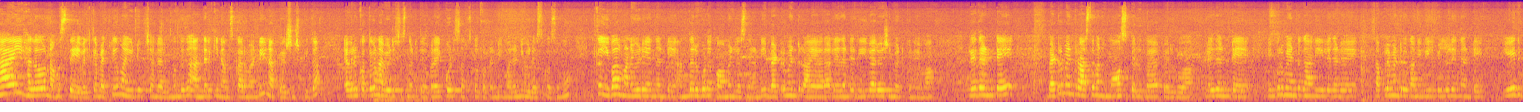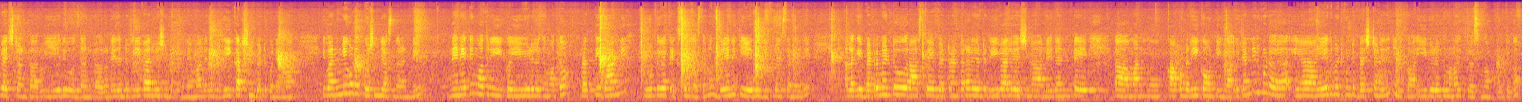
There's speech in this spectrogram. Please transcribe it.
Hi hello నమస్తే. Welcome back to మా YouTube channel ముందుగా అందరికీ నమస్కారం అండి. నా పేరు సుష్మిత. ఎవరైనా కొత్తగా నా వీడియో చూసినట్టయితే ఒక లైక్ కొట్టి సబ్స్క్రైబ్ కొట్టండి. మరిన్ని వీడియోస్ కోసము. ఇక ఇవాళ మన వీడియో ఏంటంటే అందరూ కూడా కామెంట్ చేస్తున్నారండి. బెటర్మెంట్ రాయాలా? లేదంటే రీవాల్యుయేషన్ పెట్టుకునేమా? లేదంటే బెటర్మెంట్ రాస్తే మనకు మార్క్స్ పెరుగుతాయా? పెరుగువా? లేదంటే ఇంప్రూవ్మెంట్ కానీ లేదంటే సప్లిమెంటరీ కానీ వీళ్ళ పిల్లలు ఏంటంటే ఏది బెస్ట్ అంటారు? ఏది వద్దంటారు? లేదంటే రీవాల్యుయేషన్ పెట్టుకునేమా? లేదంటే రీకరెక్షన్ పెట్టుకునేమా? ఇవన్నీ కూడా క్వశ్చన్ చేస్తున్నారండి. నేనైతే మాత్రం ఈ ఈ వీడియోలో అయితే మొత్తం ప్రతి దాన్ని పూర్తిగా అయితే ఎక్స్ప్లెయిన్ చేస్తాను. దేనికి ఏది డిఫరెన్స్ అనేది? అలాగే బెటర్మెంట్ రాస్తే బెటర్ అంటారా? లేదంటే రీవాల్యుయేషనా లేదంటే మనము కాకుండా రీకౌంటింగా వీటన్నిటి కూడా ఏది పెట్టుకుంటే బెస్ట్ అనేది నేను ఈ వీడియోలో మనం తెలుసుకుందాం పూర్తిగా.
